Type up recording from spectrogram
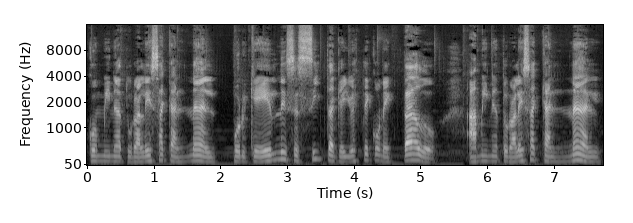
con mi naturaleza carnal porque Él necesita que yo esté conectado a mi naturaleza carnal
